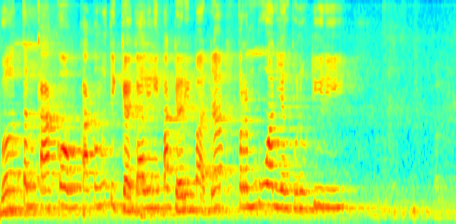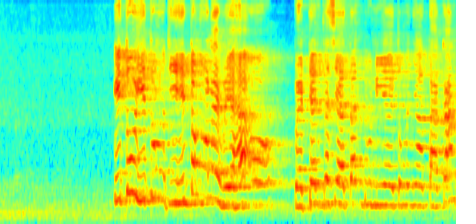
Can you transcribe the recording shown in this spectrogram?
Boten kakung, kakung itu tiga kali lipat daripada perempuan yang bunuh diri. Itu hitung dihitung oleh WHO. Badan Kesehatan Dunia itu menyatakan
